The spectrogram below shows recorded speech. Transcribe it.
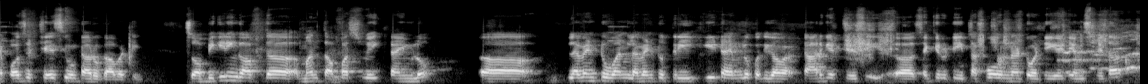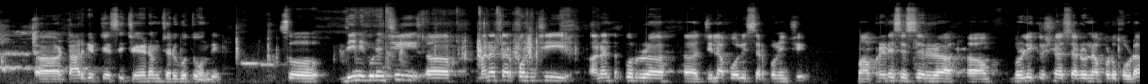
డిపాజిట్ చేసి ఉంటారు కాబట్టి. So beginning of the month first week టైంలో eleven to one eleven to three ఈ టైంలో కొద్దిగా టార్గెట్ చేసి సెక్యూరిటీ తక్కువ ఉన్నటువంటి ఏటీఎంస్ మీద టార్గెట్ చేసి చేయడం జరుగుతుంది. సో దీని గురించి మన తరపు నుంచి అనంతపూర్ జిల్లా పోలీస్ తరపు నుంచి మా ప్రెడెసెసర్ మురళీకృష్ణ సార్ ఉన్నప్పుడు కూడా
